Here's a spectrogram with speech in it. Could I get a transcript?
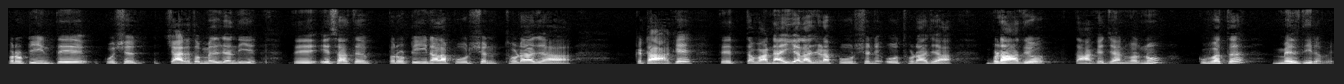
ਪ੍ਰੋਟੀਨ ਤੇ ਕੁਝ ਚਾਰੇ ਤੋਂ ਮਿਲ ਜਾਂਦੀ ਹੈ ਤੇ ਇਸ ਵਾਸਤੇ ਪ੍ਰੋਟੀਨ ਵਾਲਾ ਪੋਰਸ਼ਨ ਥੋੜਾ ਜਿਹਾ ਘਟਾ ਕੇ ਤੇ ਤਵਾਨਾਈ ਵਾਲਾ ਜਿਹੜਾ ਪੋਰਸ਼ਨ ਹੈ ਉਹ ਥੋੜਾ ਜਿਹਾ ਬੜਾ ਦਿਓ ਤਾਂ ਕਿ ਜਾਨਵਰ ਨੂੰ ਕੁਵਤ ਮਿਲਦੀ ਰਹੇ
